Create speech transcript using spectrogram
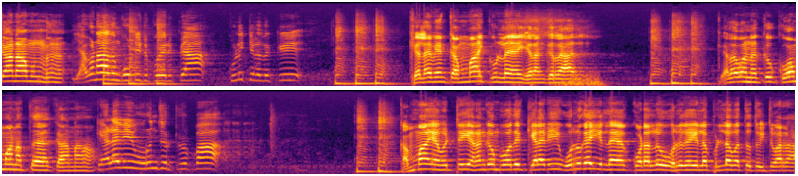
காணாமன்னு எவனாதும் கூட்டிட்டு போயிருப்பான்? குளிக்கிறதுக்கு கிழவன் கம்மாய்க்குள்ள இறங்குறாரு. கிழவனுக்கு கோமணத்தை காணோம். கிளவி உறிஞ்சிட்டு இருப்பா கம்மாயை விட்டு இறங்கும் போது கிழவி ஒரு கையில் குடலு ஒரு கையில் பிள்ளை வத்து தூக்கிட்டு வரா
